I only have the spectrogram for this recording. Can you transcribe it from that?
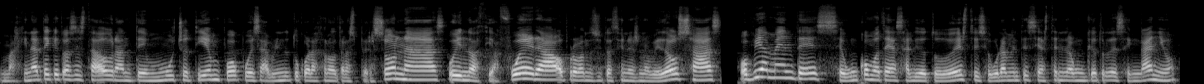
Imagínate que tú has estado durante mucho tiempo pues abriendo tu corazón a otras personas, o yendo hacia afuera o probando situaciones novedosas Obviamente, según cómo te haya salido todo esto y seguramente si has tenido algún que otro desengaño,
